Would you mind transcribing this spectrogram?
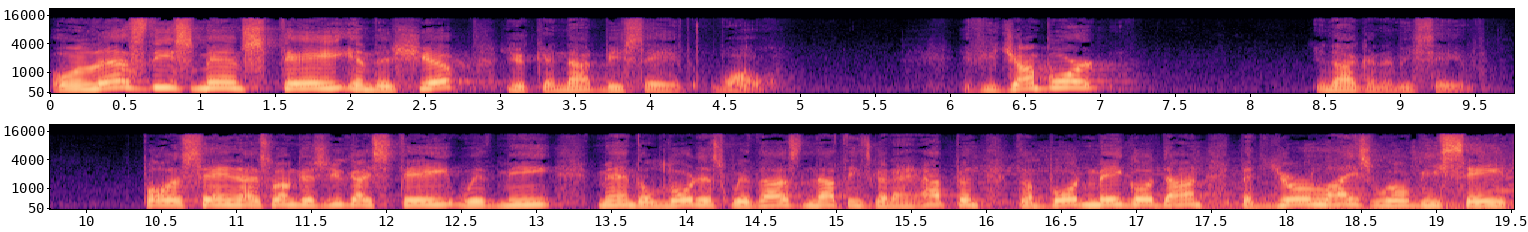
Unless these men stay in the ship, you cannot be saved. Whoa. If you jump board, you're not going to be saved. Paul is saying, as long as you guys stay with me, man, the Lord is with us. Nothing's going to happen. The boat may go down, but your lives will be saved.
